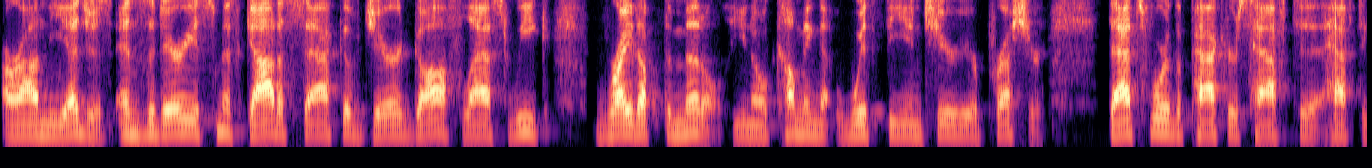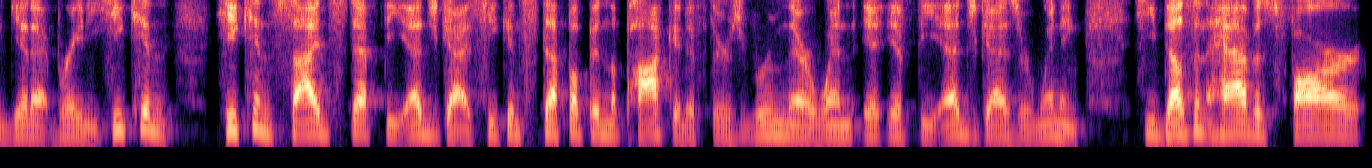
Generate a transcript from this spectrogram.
are on the edges. And Za'Darius Smith got a sack of Jared Goff last week, right up the middle, you know, coming with the interior pressure. That's where the Packers have to have to get at Brady. He can he can sidestep the edge guys. He can step up in the pocket if there's room there when if the edge guys are winning. He doesn't have as far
